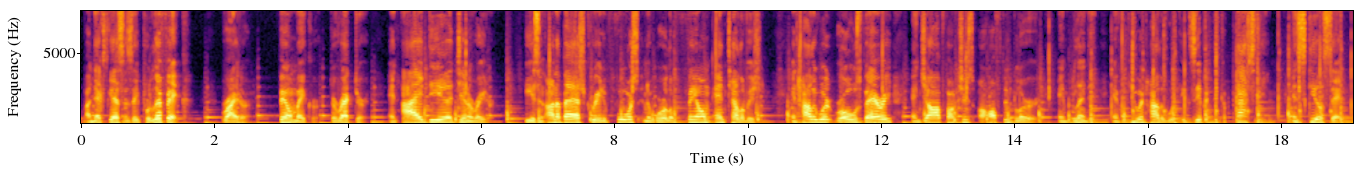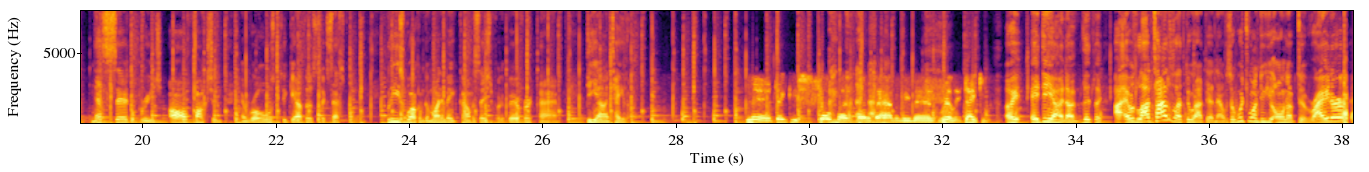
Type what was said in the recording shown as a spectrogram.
My next guest is a prolific writer, filmmaker, director, and idea generator. He is an unabashed creative force in the world of film and television. In Hollywood, roles vary and job functions are often blurred and blended, and few in Hollywood exhibit the capacity and skill set necessary to bridge all functions and roles together successfully. Please welcome to Money Making Conversation for the very first time, Deon Taylor. Man, thank you so much, brother, for having me, man. Really, thank you. Uh, hey, hey, Deon, uh, look, look, I, it was a lot of titles I threw out there now. So which one do you own up to? Writer, uh,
